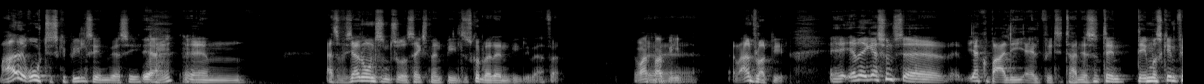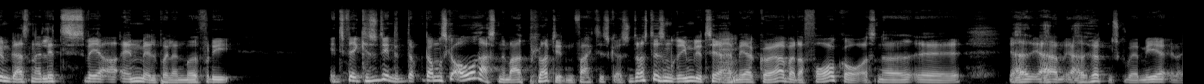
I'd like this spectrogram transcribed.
meget erotiske bilscene, vil jeg sige. ja. Øhm, altså, hvis jeg nogensinde have sex med en bil, så skulle det være den bil i hvert fald. Det var en flot bil. Øh, Det var en flot bil. Øh, Jeg ved ikke, jeg synes, øh, jeg kunne bare lide alt ved Titan. Jeg synes, det er, en, det er måske en film, der er, sådan, er lidt svær at anmelde på en eller anden måde, fordi jeg, synes, det er, der, der er måske overraskende meget plot i den, faktisk. Og Jeg synes også, det er sådan rimeligt til at have med at gøre, hvad der foregår og sådan noget. Øh, Jeg havde, jeg havde, jeg havde hørt, den skulle være mere, eller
